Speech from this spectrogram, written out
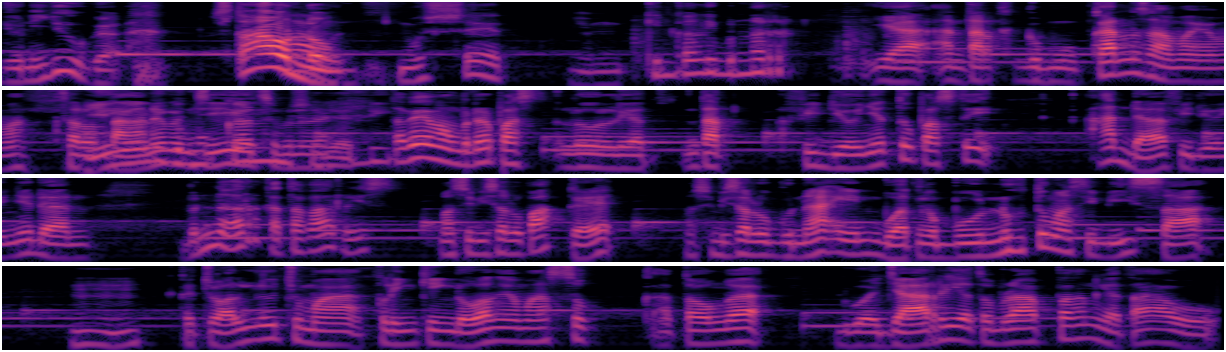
Juni juga. Setahun Setahun. dong buset ya mungkin kali bener. Ya antar kegemukan sama emang sarung Iya, tangannya menciut sebenarnya. tapi emang bener pas lu lihat ntar videonya tuh pasti ada videonya dan bener kata Karis masih bisa lu pakai masih bisa lu gunain. Buat ngebunuh tuh masih bisa. Mhm. kecuali lu cuma kelingking doang yang masuk atau enggak dua jari atau berapa kan nggak tahu.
